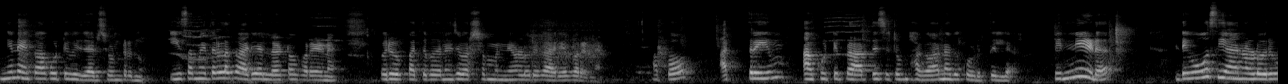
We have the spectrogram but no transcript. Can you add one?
ഇങ്ങനെയൊക്കെ ആ കുട്ടി വിചാരിച്ചുകൊണ്ടിരുന്നു ഈ സമയത്തുള്ള കാര്യമല്ല കേട്ടോ പറയണേ. ഒരു പത്ത് പതിനഞ്ച് വർഷം മുന്നേ ഉള്ളൊരു കാര്യം പറയണേ. അപ്പോൾ അത്രയും ആ കുട്ടി പ്രാർത്ഥിച്ചിട്ടും ഭഗവാൻ അത് കൊടുത്തില്ല. പിന്നീട് ഡിവോഴ്സ് ചെയ്യാനുള്ളൊരു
